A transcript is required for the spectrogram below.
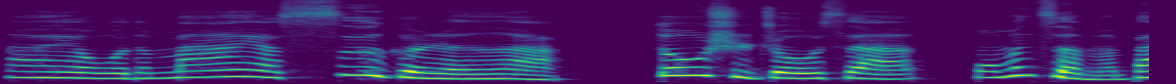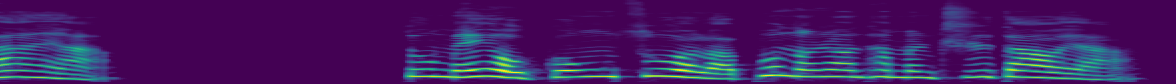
哎呀，我的妈呀！四个人啊，都是周三，我们怎么办呀？都没有工作了，不能让他们知道呀。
